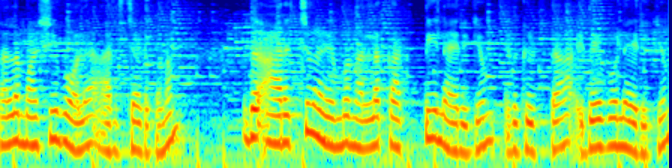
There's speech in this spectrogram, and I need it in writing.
നല്ല മഷി പോലെ അരച്ചെടുക്കണം. ഇത് അരച്ച് കഴിയുമ്പോൾ നല്ല കട്ടിയിലായിരിക്കും ഇത് കിട്ടുക. ഇതേപോലെ ആയിരിക്കും.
